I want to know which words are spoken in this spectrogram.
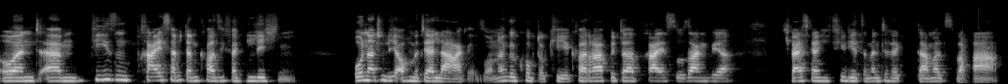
Und ähm, diesen Preis habe ich dann quasi verglichen. Und natürlich auch mit der Lage. So, ne, geguckt, okay, Quadratmeterpreis, so sagen wir, ich weiß gar nicht, wie viel die jetzt im Endeffekt damals war.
